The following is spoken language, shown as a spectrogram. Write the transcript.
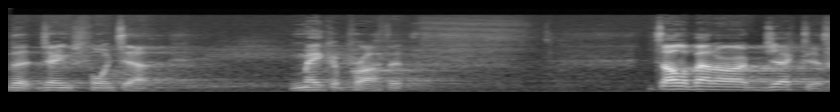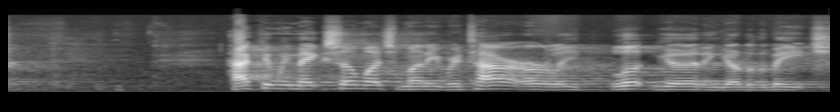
that James points out make a profit. It's all about our objective. How can we make so much money, retire early, look good, and go to the beach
